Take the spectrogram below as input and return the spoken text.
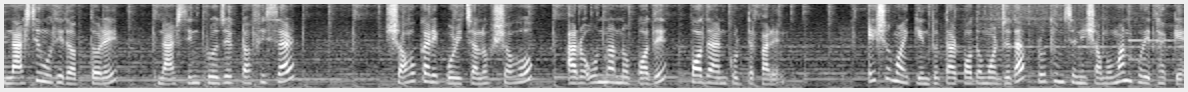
নার্সিং অধিদপ্তরে নার্সিং প্রজেক্ট অফিসার, সহকারী পরিচালক সহ আরও অন্যান্য পদে পদায়ন করতে পারেন। এ সময় কিন্তু তার পদমর্যাদা প্রথম শ্রেণি সমমান হয়ে থাকে।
